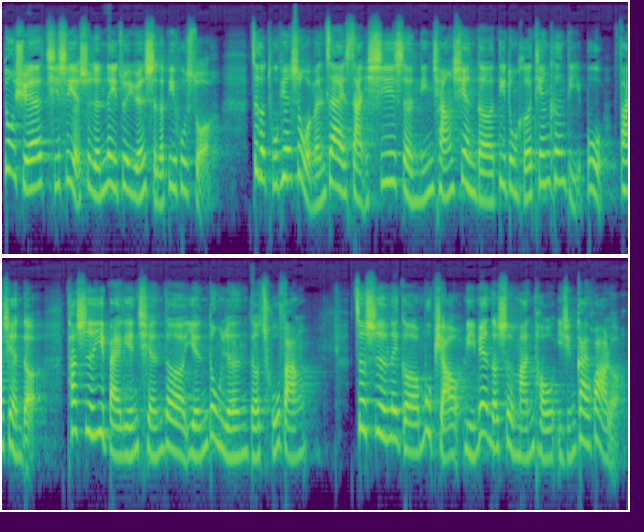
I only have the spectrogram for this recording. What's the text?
洞穴其实也是人类最原始的庇护所。这个图片是我们在陕西省宁强县的地洞河天坑底部发现的，它是一百年前的岩洞人的厨房。这是那个木瓢，里面的是馒头，已经钙化了。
